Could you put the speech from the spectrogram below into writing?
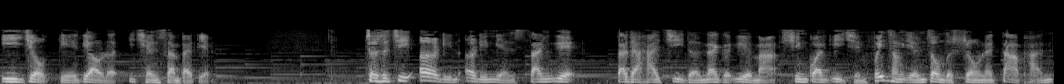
依旧跌掉了一千三百点。这是继二零二零年三月，大家还记得那个月吗？新冠疫情非常严重的时候呢，大盘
